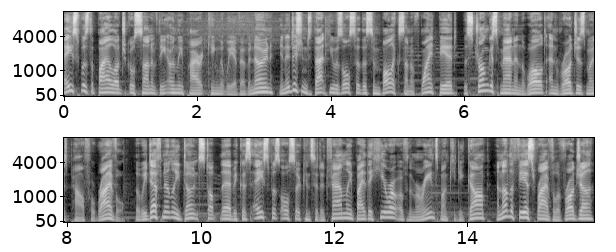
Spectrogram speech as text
Ace was the biological son of the only pirate king that we have ever known. In addition to that, he was also the symbolic son of Whitebeard, the strongest man in the world and Roger's most powerful rival. But we definitely don't stop there because Ace was also considered family by the hero of the Marines, Monkey D. Garp, another fierce rival of Roger,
